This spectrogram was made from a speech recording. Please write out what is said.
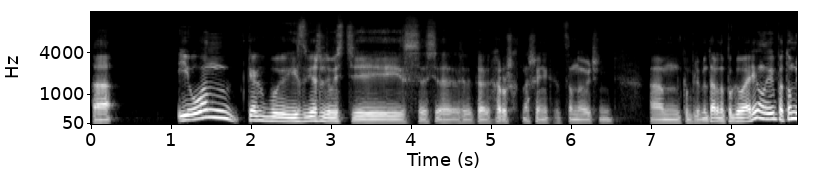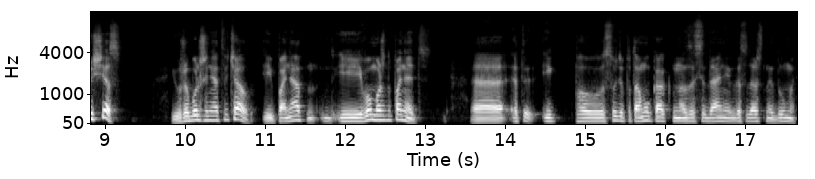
А, и он как бы из вежливости и из хороших отношений со мной очень комплиментарно поговорил, и потом исчез. И уже больше не отвечал. И понятно, и его можно понять. Э, это, и судя по тому, как на заседании Государственной Думы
